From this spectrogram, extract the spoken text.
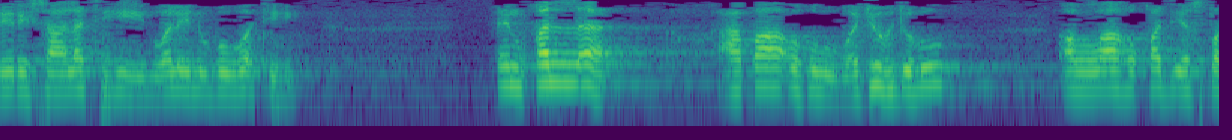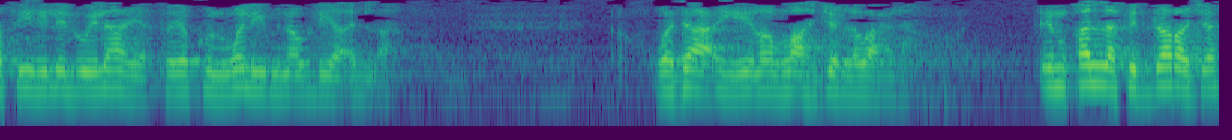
لرسالته ولنبوته. إن قل عطاؤه وجهده الله قد يصطفيه للولاية فيكون ولي من أولياء الله. وداعي إلى الله جل وعلا. إن قل في الدرجة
